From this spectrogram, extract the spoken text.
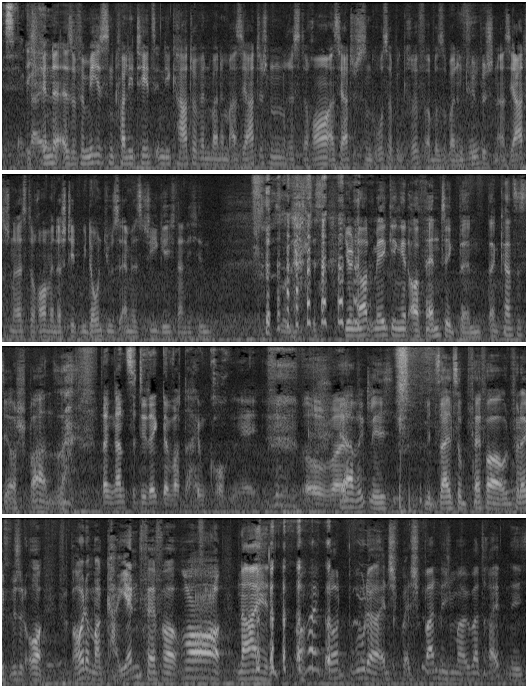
Ist ja geil. Ich finde, also für mich ist ein Qualitätsindikator, wenn bei einem asiatischen Restaurant, asiatisch ist ein großer Begriff, aber so bei einem Mhm. typischen asiatischen Restaurant, wenn da steht, we don't use MSG, gehe ich da nicht hin. So, ist, you're not making it authentic then. Dann kannst du es dir auch sparen. So. Dann kannst du direkt einfach daheim kochen, ey. Oh Mann. Ja, wirklich. Mit Salz und Pfeffer und vielleicht ein bisschen, oh, heute mal Cayennepfeffer. Oh, nein. Oh mein Gott, Bruder, entsp entspann dich mal, übertreib nicht.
